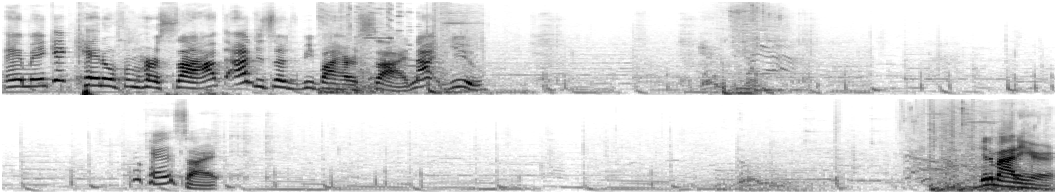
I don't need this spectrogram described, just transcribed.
Hey man, get Kano from her side. I, deserve to be by her side, not you. Okay, that's alright. Get him out of here.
